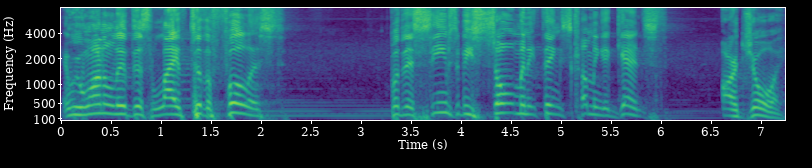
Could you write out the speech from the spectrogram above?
and we want to live this life to the fullest, but there seems to be so many things coming against our joy.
